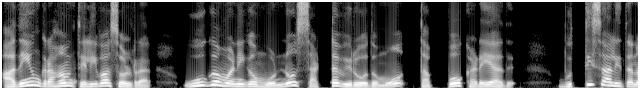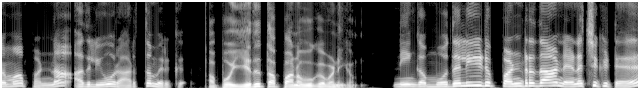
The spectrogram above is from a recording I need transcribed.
அதையும் கிரஹாம் தெளிவா சொல்றார். ஊக வணிகம் ஒன்னும் சட்ட விரோதமோ தப்போ கிடையாது. புத்திசாலித்தனமா பண்ணா அதுலயும் ஒரு அர்த்தம் இருக்கு. அப்போ எது தப்பான ஊக வணிகம் நீங்க முதலீடு பண்றதா நினைச்சுக்கிட்டு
